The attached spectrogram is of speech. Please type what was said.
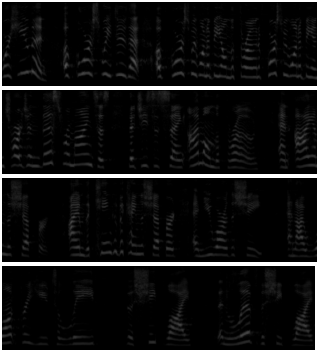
We're human. Of course we do that. Of course we want to be on the throne. Of course we want to be in charge. And this reminds us that Jesus is saying, I'm on the throne and I am the shepherd. I am the king who became the shepherd and you are the sheep. And I want for you to lead the sheep life and live the sheep life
